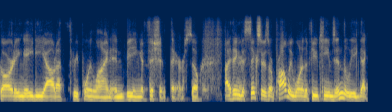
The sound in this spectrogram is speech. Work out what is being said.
guarding AD out at the three point line and being efficient there. So I think the Sixers are probably one of the few teams in the league that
